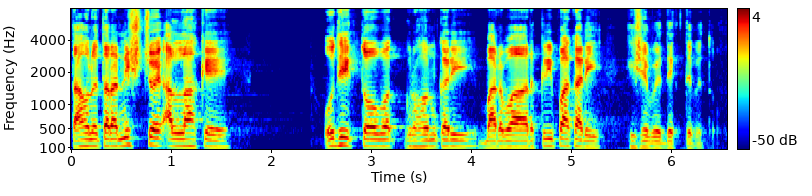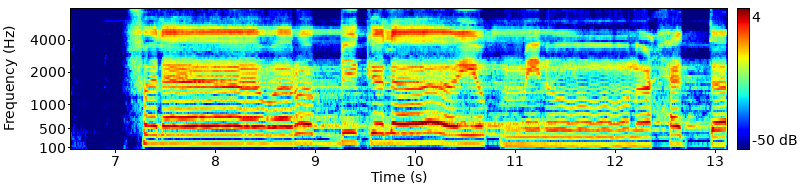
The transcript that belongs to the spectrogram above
তাহলে তারা নিশ্চয় আল্লাহকে অধিক তবাক গ্রহণকারী, বারবার কৃপাকারী হিসেবে দেখতে পেত। فلا وربك لا يؤمنون حتى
